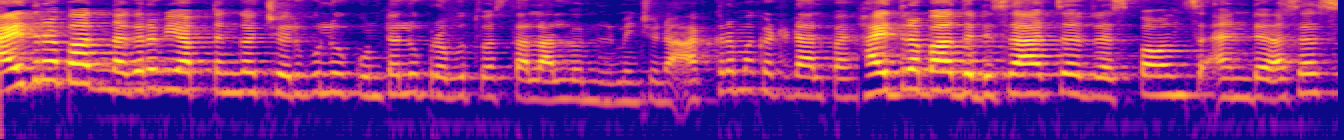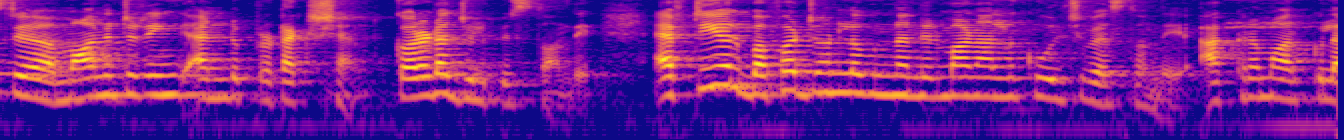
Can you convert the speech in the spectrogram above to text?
హైదరాబాద్ నగర వ్యాప్తంగా చెరువులు కుంటలు ప్రభుత్వ స్థలాల్లో నిర్మించిన అక్రమ కట్టడాలపై Hyderabad disaster response and asset monitoring and protection కొరడ జులిపిస్తోంది ఎఫ్టీఎల్ బఫర్ జోన్లో ఉన్న నిర్మాణాలను కూల్చివేస్తుంది. అక్రమార్కుల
